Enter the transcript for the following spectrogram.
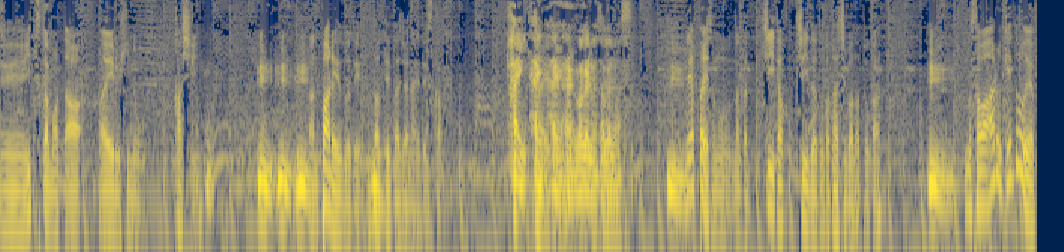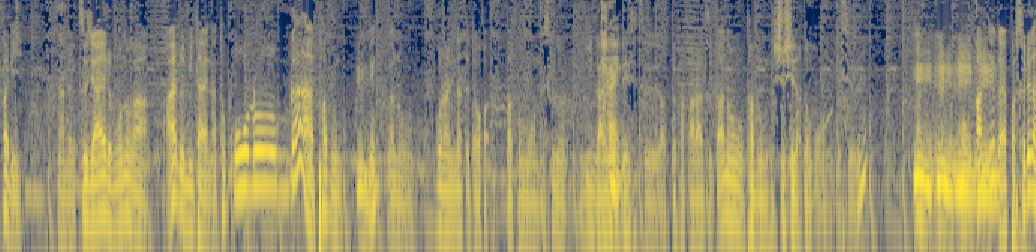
えーいつかまた会える日の歌詞うんうんうん。あのパレードで歌ってたじゃないですか、はいはいはいはい。わかりますわかります。うんで。やっぱりそのなんかチータチータとか立場だとかうん。の差はあるけどやっぱりなんだろう通じ合えるものがあるみたいなところが多分ね、あのご覧になってて分かったと思うんですけど銀河伝説あと宝塚の多分趣旨だと思うんですよね。うんうんうんうん。他っていうかやっぱそれが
